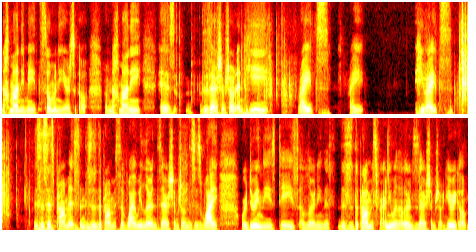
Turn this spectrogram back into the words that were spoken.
Nachmani made so many years ago. Rav Nachmani is the Zera Shimshon, and he writes, right? He writes, this is his promise, and this is the promise of why we learn the Zera Shimshon. This is why we're doing these days of learning this. This is the promise for anyone that learns the Zera Shimshon. Here we go.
